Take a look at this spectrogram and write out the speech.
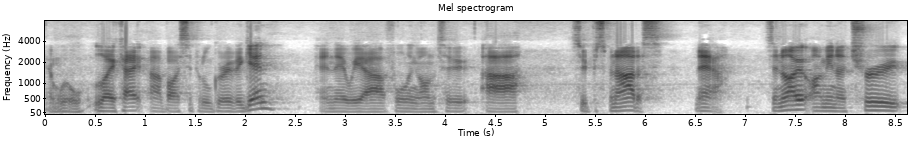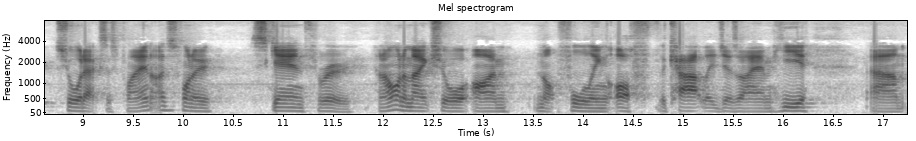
And we'll locate our bicipital groove again. And there we are falling onto our supraspinatus. Now, to know I'm in a true short axis plane, I just want to scan through. And I want to make sure I'm not falling off the cartilage as I am here um,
